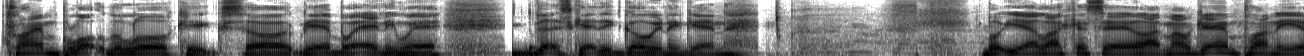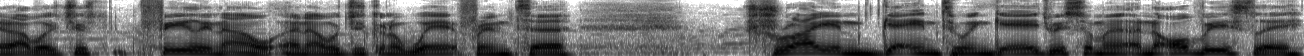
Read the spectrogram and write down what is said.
try and block the low or yeah, but anyway, let's get it going again. But yeah, like I say, like my game plan here, I was just feeling out, and I was just going to wait for him to try and get him to engage with something. And obviously,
